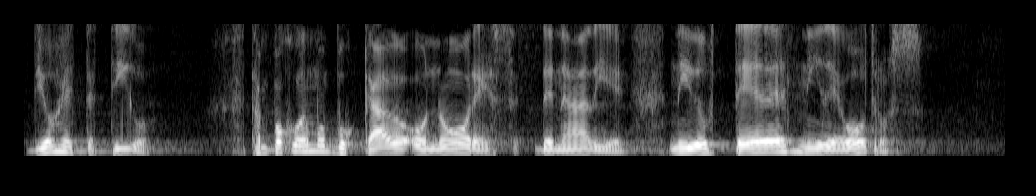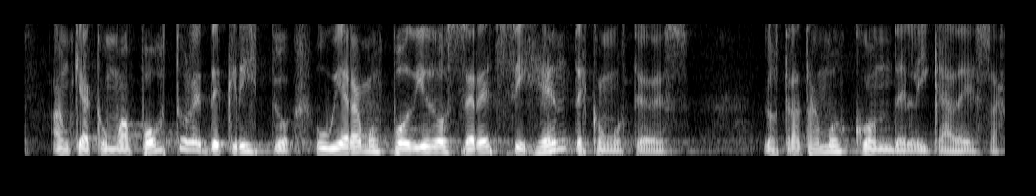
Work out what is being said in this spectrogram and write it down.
Dios es testigo. Tampoco hemos buscado honores de nadie, ni de ustedes ni de otros. Aunque como apóstoles de Cristo hubiéramos podido ser exigentes con ustedes, los tratamos con delicadeza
